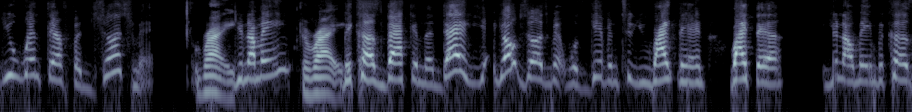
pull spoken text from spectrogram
you went there for judgment. right. You know what I mean? Right. Because back in the day, your judgment was given to you right then, right there. You know what I mean? Because,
